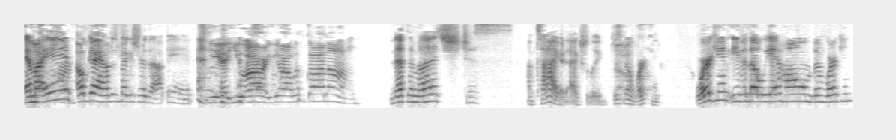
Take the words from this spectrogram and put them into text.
Am I in? Okay, I'm just making sure that I'm in. yeah, you are. You are. What's going on? Nothing much. Just I'm tired actually. Just oh. been working. Working, even though we at home, been working.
